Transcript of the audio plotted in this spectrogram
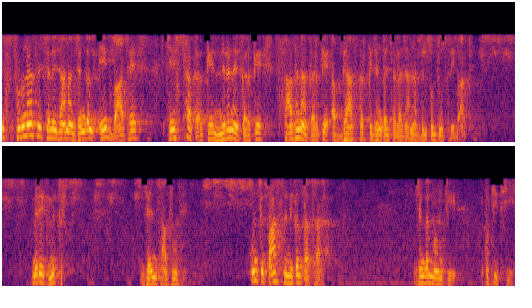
स्फुरना से चले जाना जंगल एक बात है। चेष्टा करके, निर्णय करके, साधना करके, अभ्यास करके जंगल चला जाना बिल्कुल दूसरी बात है। मेरे एक मित्र जैन साधु हैं। उनके पास से निकलता था। जंगल में उनकी कुटी थी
